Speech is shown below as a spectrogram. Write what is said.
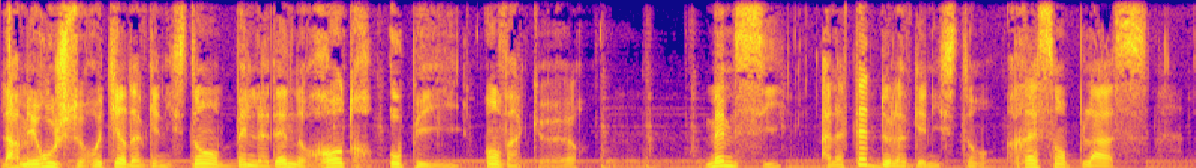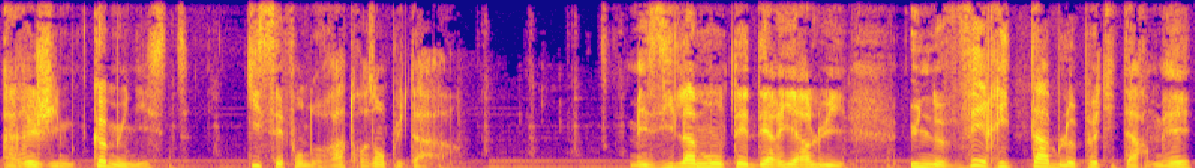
l'armée rouge se retire d'Afghanistan, Ben Laden rentre au pays en vainqueur, même si, à la tête de l'Afghanistan, reste en place un régime communiste qui s'effondrera trois ans plus tard. Mais il a monté derrière lui une véritable petite armée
